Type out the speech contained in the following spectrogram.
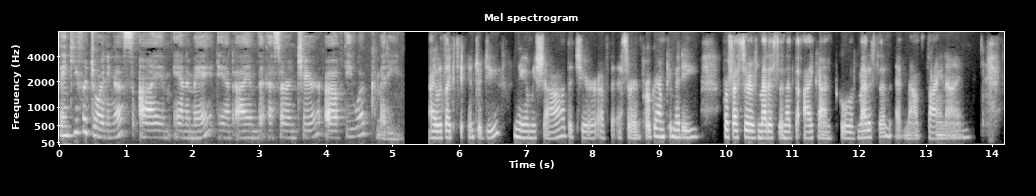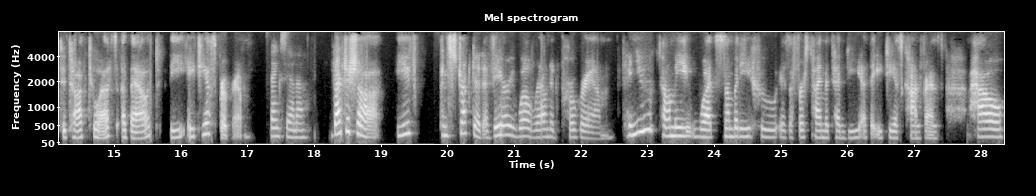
Thank you for joining us. I am Anna May, and I am the SRN Chair of the Web Committee. I would like to introduce Neomi Shah, the chair of the SRN Program Committee, professor of medicine at the Icahn School of Medicine at Mount Sinai, to talk to us about the ATS program. Thanks, Anna. Dr. Shah, you've constructed a very well rounded program. Can you tell me what somebody who is a first time attendee at the ATS conference, how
